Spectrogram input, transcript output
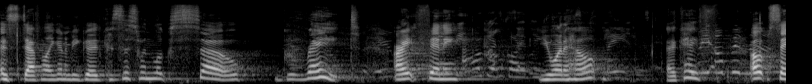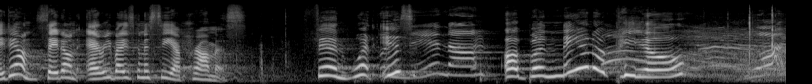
It's definitely going to be good because this one looks so great. All right, Finny, you want to help? Okay. Oh, stay down. Stay down. Everybody's going to see, I promise. Finn, what banana. is a banana peel? What?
